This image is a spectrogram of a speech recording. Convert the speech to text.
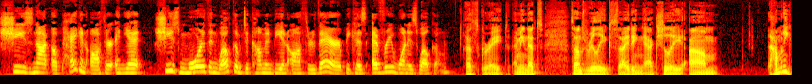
she's not a pagan author and yet she's more than welcome to come and be an author there because everyone is welcome. That's great. I mean, that's sounds really exciting. Actually, um, how many?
